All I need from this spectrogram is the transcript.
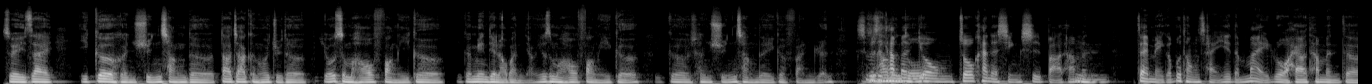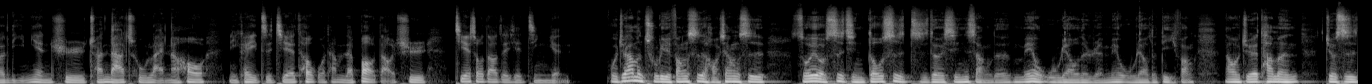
所以在一个很寻常的，大家可能会觉得有什么好仿一个一个面店老板娘，有什么好仿一个一个很寻常的一个凡人？是不是他们用周刊的形式，把他们在每个不同产业的脉络，还有他们的理念去传达出来，然后你可以直接透过他们的报道去接收到这些经验。我觉得他们处理方式好像是所有事情都是值得欣赏的，没有无聊的人，没有无聊的地方。然后我觉得他们就是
